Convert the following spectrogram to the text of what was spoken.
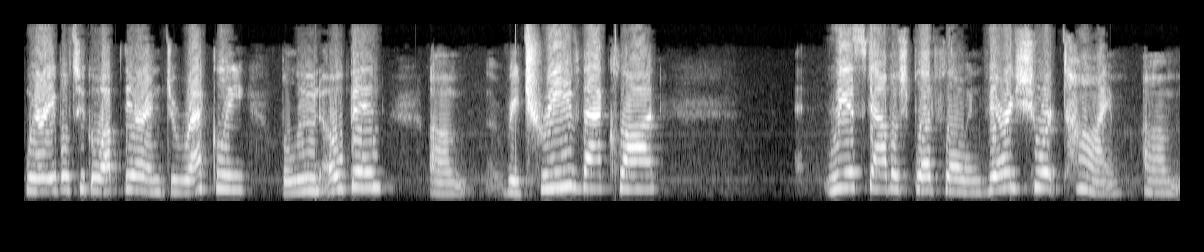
We're able to go up there and directly balloon open, um, retrieve that clot, reestablish blood flow in very short time um,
